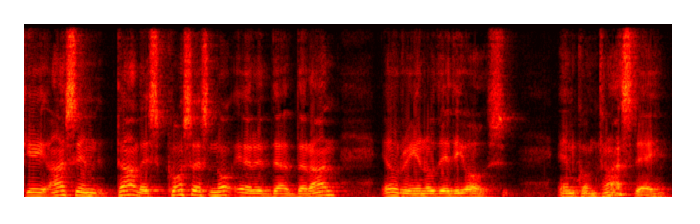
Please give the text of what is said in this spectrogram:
que hacen tales cosas no heredarán el reino de Dios. En contraste,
